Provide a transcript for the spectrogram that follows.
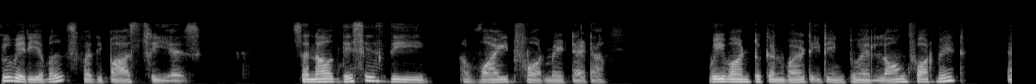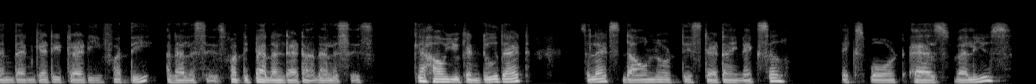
two variables for the past three years. So now this is the uh, wide format data. We want to convert it into a long format and then get it ready for the analysis, for the panel data analysis. Okay, how you can do that? So let's download this data in Excel, export as values.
